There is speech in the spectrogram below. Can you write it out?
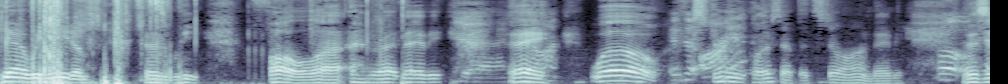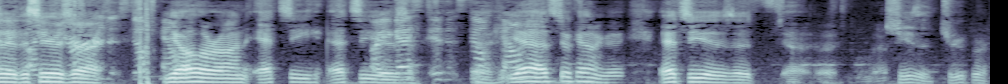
Yeah, we need them because we fall a lot, right, baby? Yeah, Hey. Whoa! Extreme close up. It's still on, baby. Well, This okay. is- this here is, sure? uh, Is it still? Y'all are on Etsy. Etsy Are you is. guys? Is it still uh, counting? yeah, it's still counting, baby. Etsy is a. Uh, uh, well, she's a trooper.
